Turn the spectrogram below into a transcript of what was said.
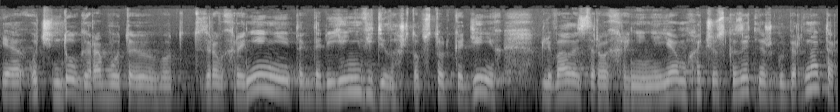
Я очень долго работаю вот, в здравоохранении и так далее. Я не видела, чтобы столько денег вливалось в здравоохранение. Я вам хочу сказать, наш губернатор,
